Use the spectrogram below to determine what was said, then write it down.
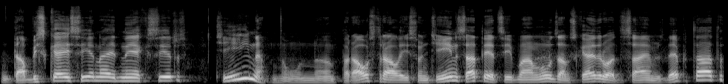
dabiskais ienaidnieks ir Ķīna. Un par Austrālijas un Ķīnas attiecībām lūdzām skaidrot saimnes deputātu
